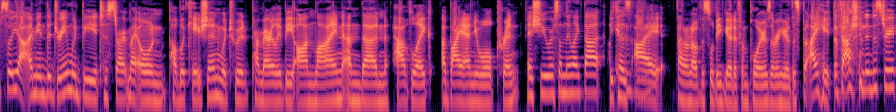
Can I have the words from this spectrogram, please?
So, yeah, I mean, the dream would be to start my own publication, which would primarily be online and then have like a biannual print issue or something like that. Because mm-hmm. I, I don't know if this will be good if employers ever hear this, but I hate the fashion industry,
